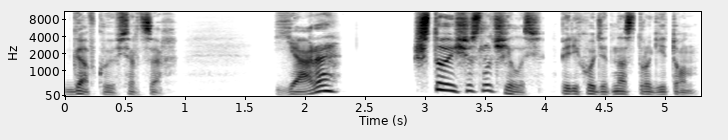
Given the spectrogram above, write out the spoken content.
гавкаю в сердцах. Яра? «Что еще случилось?» — переходит на строгий тон.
